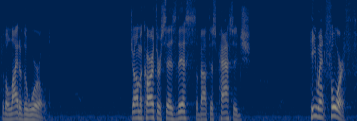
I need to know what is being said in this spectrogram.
for the light of the world. John MacArthur says this about this passage He went forth.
